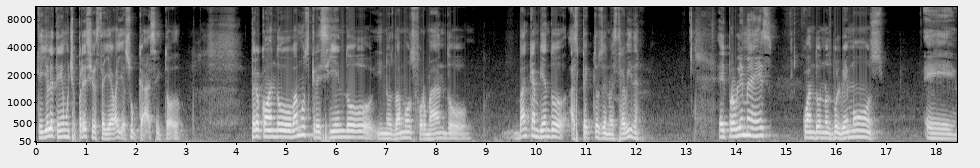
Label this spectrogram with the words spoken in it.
que yo le tenía mucho precio, hasta llevaba a su casa y todo. Pero cuando vamos creciendo y nos vamos formando, van cambiando aspectos de nuestra vida. El problema es cuando nos volvemos eh,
